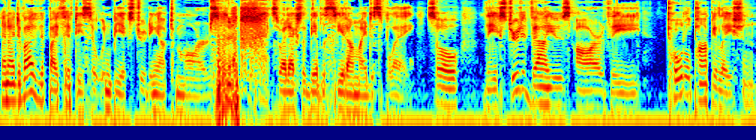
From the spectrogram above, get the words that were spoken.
And I divided it by 50 so it wouldn't be extruding out to Mars. so I'd actually be able to see it on my display. So the extruded values are the total population.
